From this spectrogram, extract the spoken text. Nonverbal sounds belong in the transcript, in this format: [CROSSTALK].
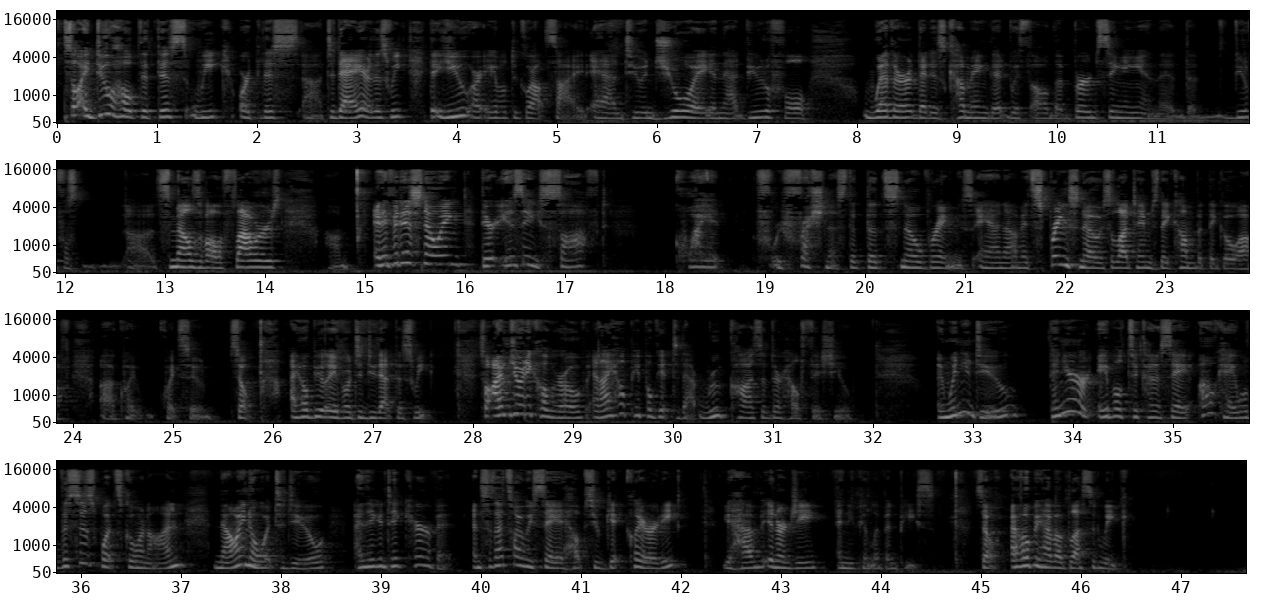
so I do hope that this week or this uh, today or this week that you are able to go outside and to enjoy in that beautiful weather that is coming that with all the birds singing and the, the beautiful uh, smells of all the flowers. Um, and if it is snowing, there is a soft, quiet refreshness that the snow brings. And um, it's spring snow, so a lot of times they come, but they go off uh, quite, quite soon. So I hope you're able to do that this week. So I'm Jody Colegrove, and I help people get to that root cause of their health issue. And when you do, then you're able to kind of say, okay, well, this is what's going on. Now I know what to do, and you can take care of it. And so that's why we say it helps you get clarity, you have energy, and you can live in peace. So I hope you have a blessed week.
